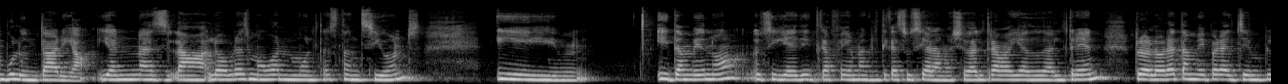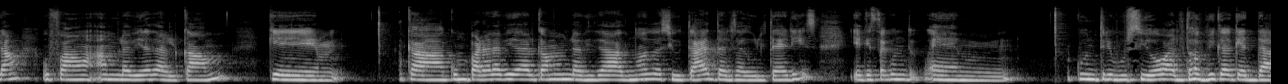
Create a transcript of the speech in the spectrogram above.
voluntària i en l'obra es mouen moltes tensions i, i també, no? O sigui, he dit que feia una crítica social amb això del treballador del tren, però alhora també, per exemple, ho fa amb la vida del camp, que que compara la vida del camp amb la vida no, de ciutat, dels adulteris, i aquesta eh, contribució al tòpic aquest de,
